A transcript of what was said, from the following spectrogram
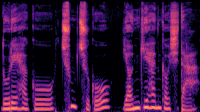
노래하고 춤추고 연기한 것이다.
